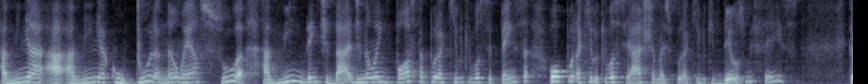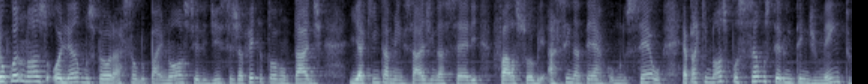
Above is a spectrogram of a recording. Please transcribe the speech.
A minha, a, a minha cultura não é a sua. A minha identidade não é imposta por aquilo que você pensa ou por aquilo que você acha, mas por aquilo que Deus me fez. Então, quando nós olhamos para a oração do Pai Nosso, ele diz: Seja feita a tua vontade, e a quinta mensagem da série fala sobre assim na terra como no céu, é para que nós possamos ter um entendimento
